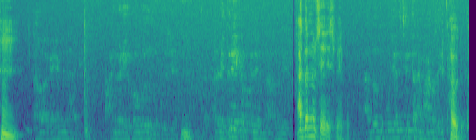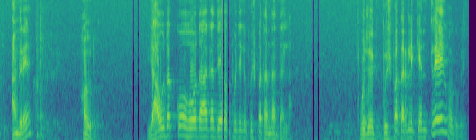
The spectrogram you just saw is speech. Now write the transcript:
ಹ್ಞೂ ಅದನ್ನು ಸೇರಿಸಬೇಕು. ಅದೊಂದು ಪೂಜೆ ಅಂತ ಚಿಂತನೆ ಮಾಡದೆ. ಹೌದು. ಅಂದರೆ? ಹೌದು. ಯಾವುದಕ್ಕೋ ಹೋದಾಗ ದೇವರ ಪೂಜೆಗೆ ಪುಷ್ಪ ತಂದದ್ದಲ್ಲ. ಪೂಜೆ ಪುಷ್ಪ ತರಲಿಕ್ಕೆ ಅಂತಲೇ ಹೋಗಬೇಕು.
